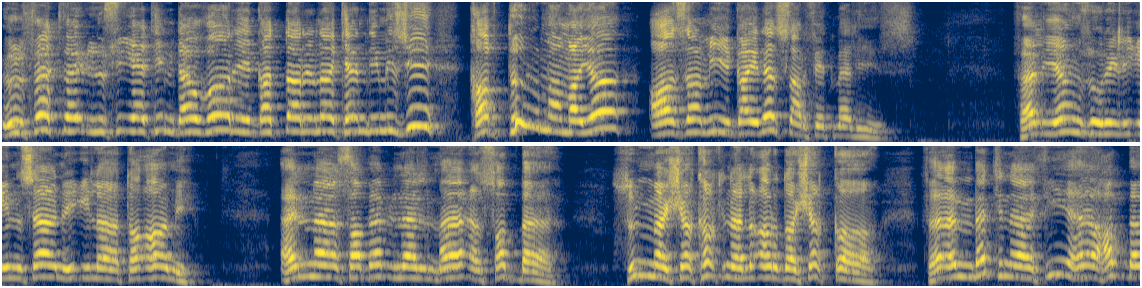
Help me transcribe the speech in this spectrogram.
ülfet ve ünsiyetin devvari gatlarına kendimizi kaptırmamaya azami gayret sarf etmeliyiz. فَلْيَنْظُرِ الْاِنْسَانِ اِلَى طَعَامِهِ اَنَّا صَبَبْنَا الْمَاءَ صَبًّا ثُمَّ شَقَقْنَا الْأَرْضَ شَقًّا فَأَنْبَتْنَا فِيهَا حَبًّا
